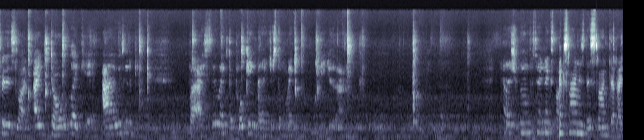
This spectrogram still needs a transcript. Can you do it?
For this slime. I don't like it. I was gonna peek, but I still like the poking, but I just don't like when you do that. Let's move on to the next slime. Next slime is this slime that I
